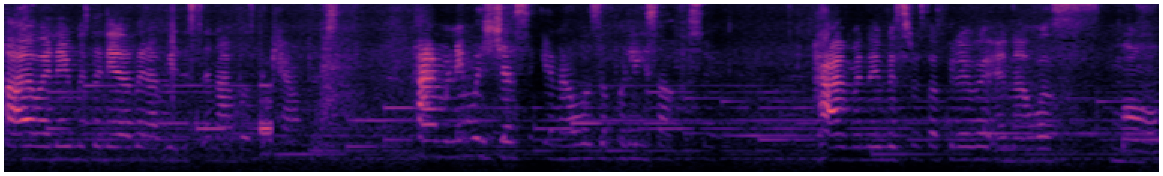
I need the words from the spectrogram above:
Hi, my name is Daniela Benavides and I was the campus. Hi, my name is Jessica and I was a police officer. Hi, my name is Rosa Pireve and I was mom.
